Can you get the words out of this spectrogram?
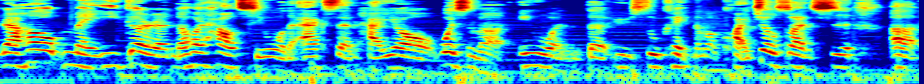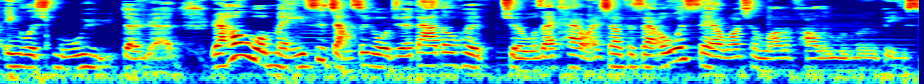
然后每一个人都会好 好奇我的 accent，还有为什么英文的语速可以那么快，就算是呃 English 母语的人。然后我每一次讲这个，我觉得大家都会觉得我在开玩笑，cause I always say I watch a lot of Hollywood movies,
